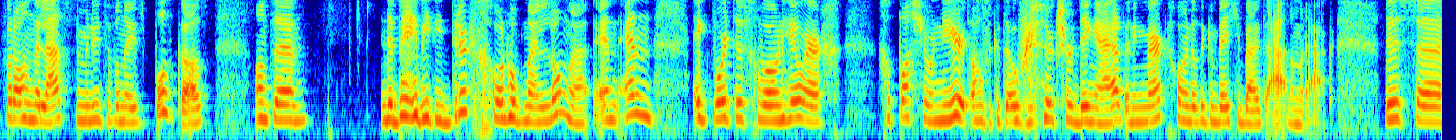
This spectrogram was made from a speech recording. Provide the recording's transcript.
vooral in de laatste minuten van deze podcast. Want uh, de baby die drukt gewoon op mijn longen. En, en ik word dus gewoon heel erg gepassioneerd als ik het over zulke soort dingen heb. En ik merk gewoon dat ik een beetje buiten adem raak. Dus uh,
